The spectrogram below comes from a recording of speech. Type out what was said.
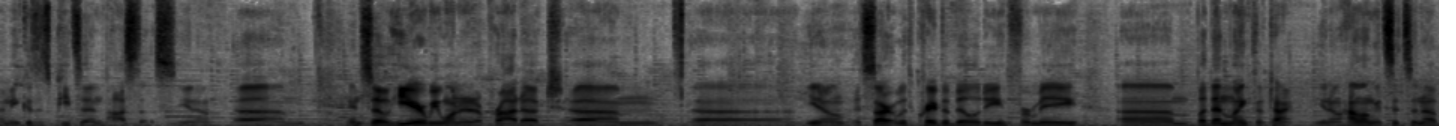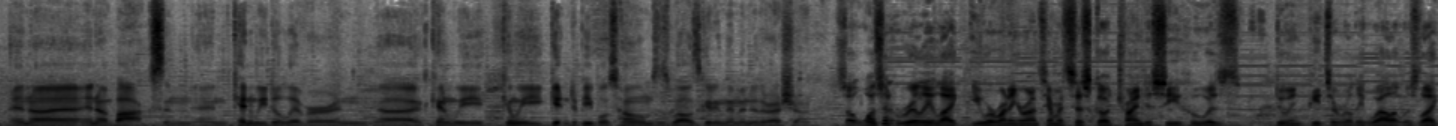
I mean, because it's pizza and pastas, you know. Um, and so here we wanted a product. Um, uh, you know, it started with craveability for me, um, but then length of time. You know, how long it sits in a in a in a box, and, and can we deliver, and uh, can we can we get into people's homes as well as getting them into the restaurant. So it wasn't really like you were running around San Francisco trying to see who was doing pizza really well. It was like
